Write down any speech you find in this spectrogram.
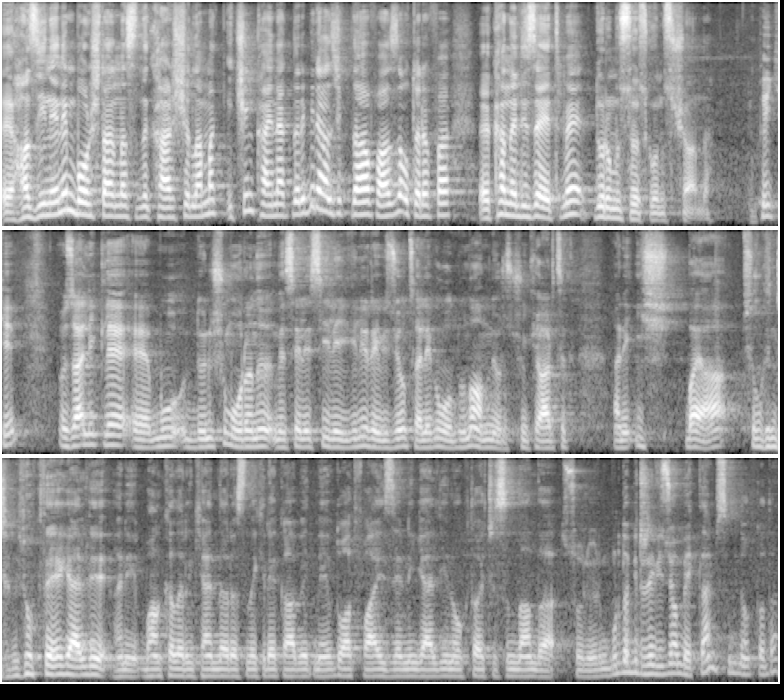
e, hazinenin borçlanmasını karşılamak için kaynakları birazcık daha fazla o tarafa e, kanalize etme durumu söz konusu şu anda. Peki özellikle e, bu dönüşüm oranı meselesiyle ilgili revizyon talebi olduğunu anlıyoruz. Çünkü artık hani iş bayağı çılgınca bir noktaya geldi. Hani bankaların kendi arasındaki rekabet, mevduat faizlerinin geldiği nokta açısından da soruyorum. Burada bir revizyon bekler misin bir noktada?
